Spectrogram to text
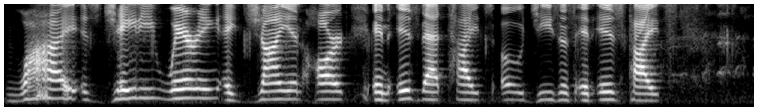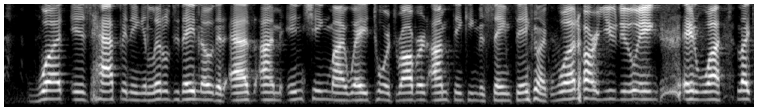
why is JD wearing a giant heart? And is that tights? Oh, Jesus, it is tights. What is happening? And little do they know that as I'm inching my way towards Robert, I'm thinking the same thing. Like, what are you doing? And what, like,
